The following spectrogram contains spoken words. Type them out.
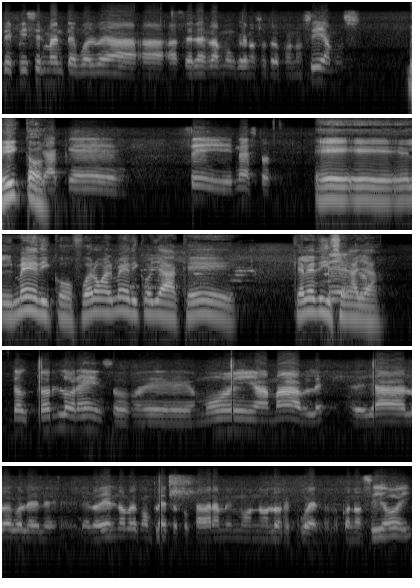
difícilmente vuelve a, ser el Ramón que nosotros conocíamos. Víctor. Ya que, sí, Néstor. Eh, el médico, fueron al médico ya, ¿qué, qué le dicen allá? Doctor Lorenzo, muy amable, ya luego le, le doy el nombre completo porque ahora mismo no lo recuerdo, lo conocí hoy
